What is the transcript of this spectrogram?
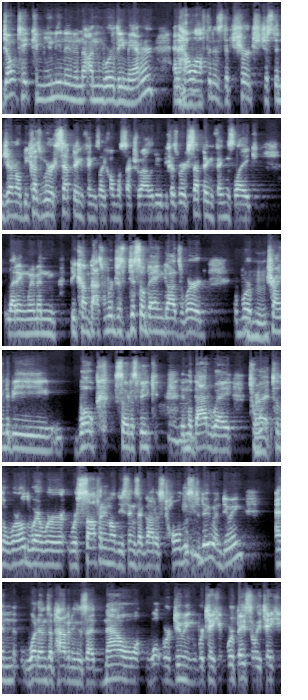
don't take communion in an unworthy manner and how Mhm. often is the church just in general because we're accepting things like homosexuality because we're accepting things like letting women become pastors we're just disobeying god's word we're Mhm. trying to be woke so to speak Mhm. in the bad way to, Right. to the world where we're we're softening all these things that god has told us to do and doing and what ends up happening is that now what we're doing we're taking we're basically taking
